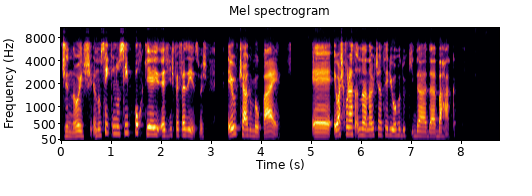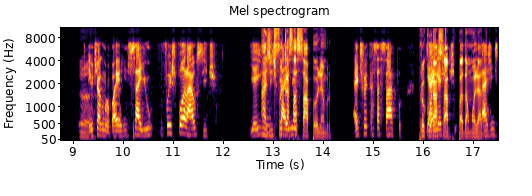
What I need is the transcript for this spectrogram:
de noite, eu não sei, não sei por que a gente foi fazer isso, mas eu, o Thiago e meu pai, é, eu acho que foi na, na noite anterior do que da, da barraca. Ah. Eu, o Thiago e meu pai, a gente saiu e foi explorar o sítio. E aí Ah, a gente foi saiu- caçar sapo, eu lembro. A gente foi caçar sapo. Procurar sapo gente- pra dar uma olhada. A gente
